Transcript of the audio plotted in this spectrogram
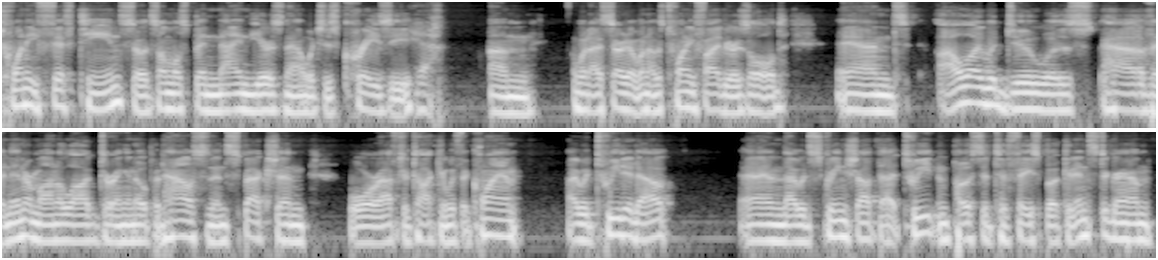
2015, so it's almost been 9 years now, which is crazy. Yeah. Um when I started when I was 25 years old and all I would do was have an inner monologue during an open house, an inspection, or after talking with a client I would tweet it out and I would screenshot that tweet and post it to Facebook and Instagram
